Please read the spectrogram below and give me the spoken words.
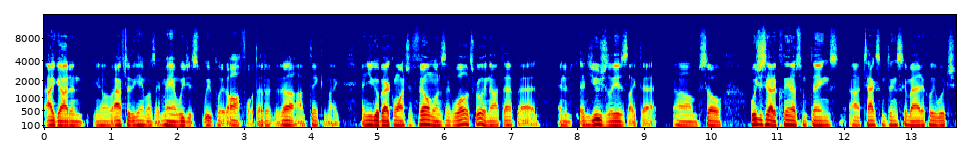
I, got in, you know, after the game, I was like, man, we just, we played awful. Da, da, da, da. I'm thinking like, and you go back and watch the film and it's like, well, it's really not that bad. And, and usually is like that. Um, so we just got to clean up some things, uh, attack some things schematically, which,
